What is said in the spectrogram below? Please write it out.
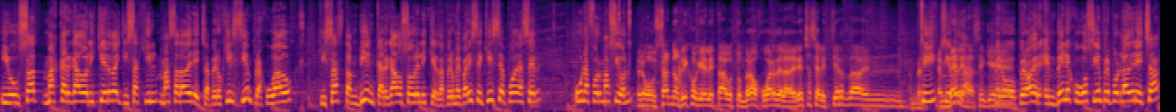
y Bouzat más cargado a la izquierda y quizás Gil más a la derecha. Pero Gil siempre ha jugado quizás también cargado sobre la izquierda. Pero me parece que se puede hacer una formación. Pero Bouzat nos dijo que él estaba acostumbrado a jugar de la derecha hacia la izquierda en, Sí, en sí, es Vélez, verdad. así que... Pero, pero a ver, en Vélez jugó siempre por la derecha,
